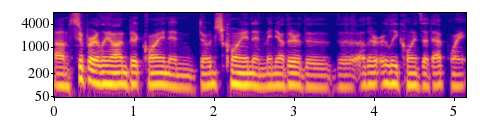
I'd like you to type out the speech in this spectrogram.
um, super early on bitcoin and dogecoin and many other the the other early coins at that point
